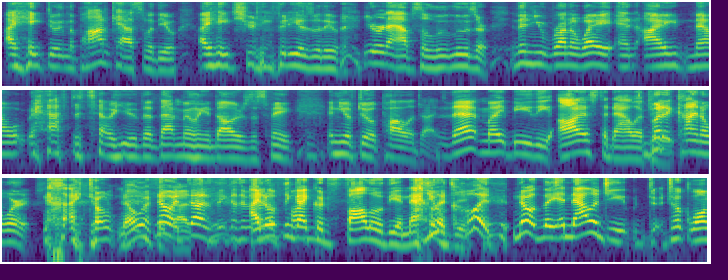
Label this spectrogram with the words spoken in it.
I hate doing the podcast with you. I hate shooting videos with you. You're an absolute loser. And then you run away, and I now have to tell you that that million dollars is fake. And you have to apologize. That might be the oddest analogy. But it kind of works. I don't know if No, it it does. does because it was I like don't think I could follow the analogy. You could. No, the analogy t- took longer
